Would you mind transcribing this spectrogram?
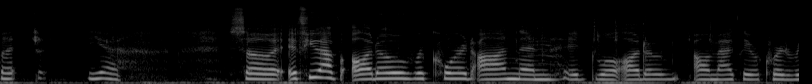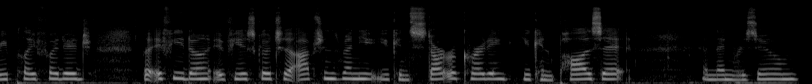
but yeah. So if you have auto record on, then it will auto automatically record replay footage. But if you don't, if you just go to the options menu, you can start recording, you can pause it, and then resume.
